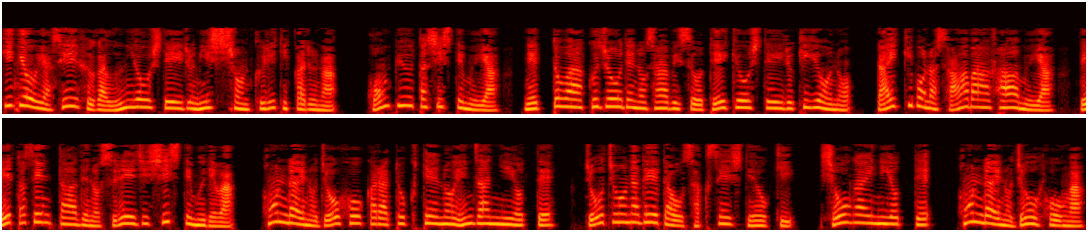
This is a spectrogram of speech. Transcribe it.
企業や政府が運用しているミッションクリティカルなコンピュータシステムやネットワーク上でのサービスを提供している企業の大規模なサーバーファームやデータセンターでのスレージシステムでは本来の情報から特定の演算によって冗長なデータを作成しておき、障害によって本来の情報が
